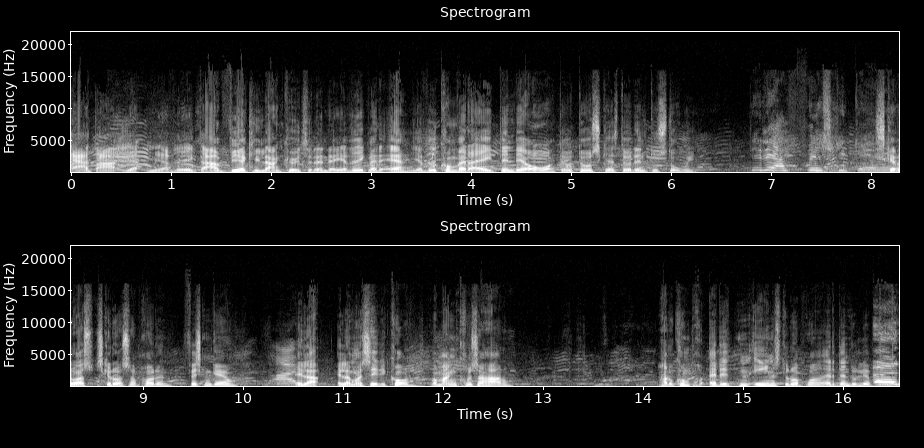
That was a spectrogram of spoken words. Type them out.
Ja, der er, ja, men jeg ved ikke, der er virkelig lang kø til den der. Jeg ved ikke, hvad det er. Jeg ved kun, hvad der er i den der over. Det var dåsekast. Det var den, du stod i. Fiskegave. Skal du også, skal du også prøve den? Fisk en gave? Nej, Eller, eller må jeg se dit kort? Hvor mange krydser har du? Har du kun prø- er det den eneste, du har prøvet? Er det den, du lige har prøvet?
